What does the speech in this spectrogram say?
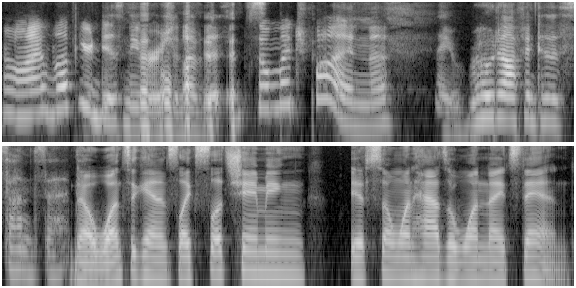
Oh, I love your Disney version of this. It's so much fun. They rode off into the sunset. No, once again, it's like slut shaming if someone has a one night stand.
